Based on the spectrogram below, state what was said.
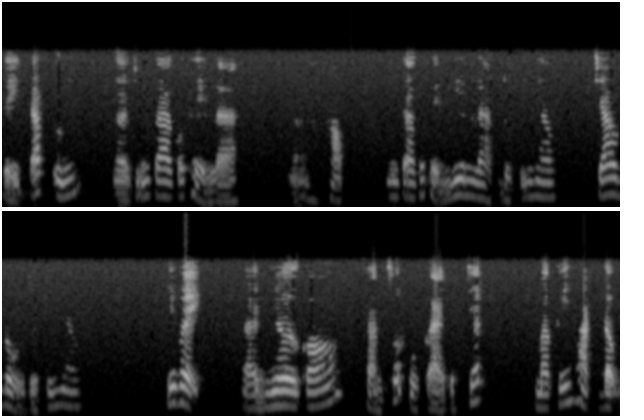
để đáp ứng à, chúng ta có thể là à, học chúng ta có thể liên lạc được với nhau trao đổi được với nhau. Như vậy à, nhờ có sản xuất của cải vật chất mà cái hoạt động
